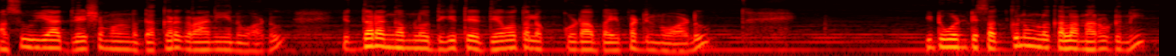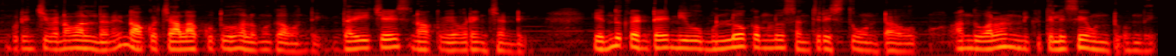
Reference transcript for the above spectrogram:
అసూయ ద్వేషములను దగ్గరకు రానియనివాడు యుద్ధరంగంలో దిగితే దేవతలకు కూడా భయపడినవాడు ఇటువంటి సద్గుణములు కల నరుడిని గురించి వినవాలని నాకు చాలా కుతూహలముగా ఉంది. దయచేసి నాకు వివరించండి. ఎందుకంటే నీవు ముల్లోకంలో సంచరిస్తూ ఉంటావు. అందువలన నీకు తెలిసే ఉంటుంది.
